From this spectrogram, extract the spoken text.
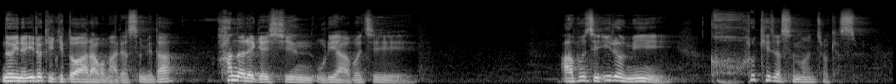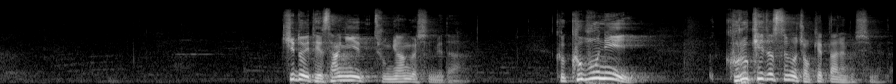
너희는 이렇게 기도하라고 말했습니다. 하늘에 계신 우리 아버지 아버지 이름이 거룩해졌으면 좋겠습니다. 기도의 대상이 중요한 것입니다. 그 그분이 거룩해졌으면 좋겠다는 것입니다.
